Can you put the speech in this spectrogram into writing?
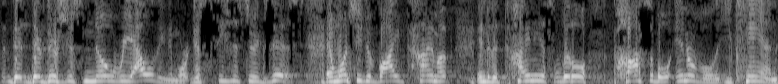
that there, there's just no reality anymore. It just ceases to exist. And once you divide time up into the tiniest little possible interval that you can,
